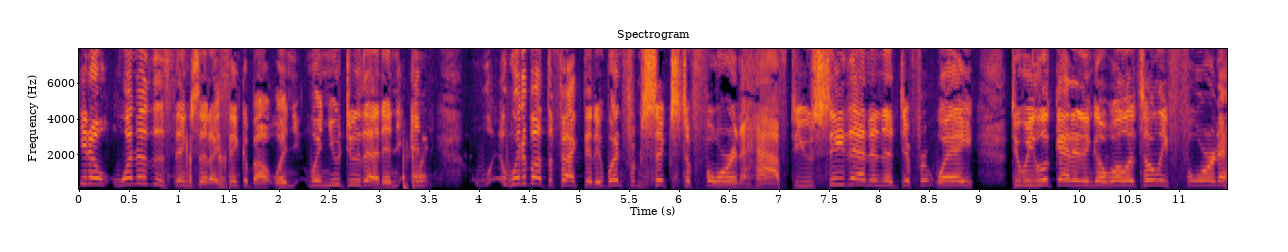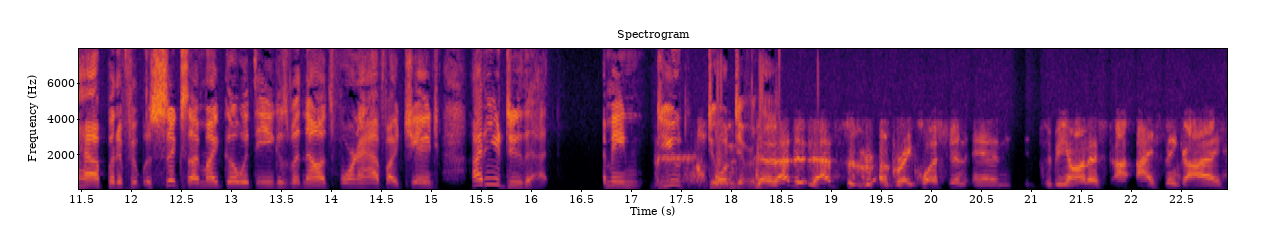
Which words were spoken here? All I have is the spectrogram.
You know, one of the things that I think about when when you do that, and and what about the fact that it went from six to four and a half? Do you see that in a different way? Do we look at it and go, well, it's only four and a half, but if it was six, I might go with the Eagles, but now it's four and a half, I change. How do you do that? I mean, do you do Well, it differently? no, that, that's a, gr- a great question, and to be honest, I, I think I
